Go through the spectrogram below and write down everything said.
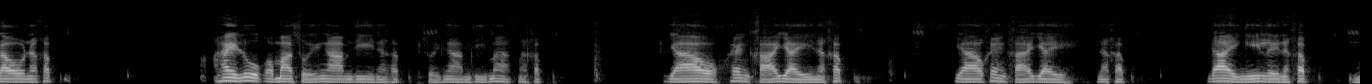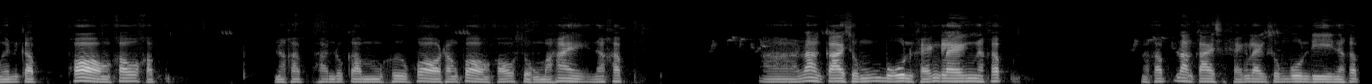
เรานะครับ ให้ลูกออกมาสวยงามดีนะครับ สวยงามดีมากนะครับ ยาวแข้งขาใหญ่นะครับ ยาวแข้งขาใหญ่นะครับ ได้อย่างนี้เลยนะครับ เหมือนกับพ่อของเขาครับ นะครับพันธุกรรมคือพ่อทั้งพ่อของเขาส่งมาให้นะครับร่างกายสมบูรณ์แข็งแรงนะครับนะครับ ร่างกายแข็งแรงสมบูรณ์ดีนะครับ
